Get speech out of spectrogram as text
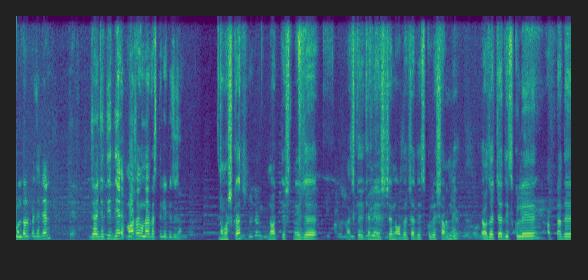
মন্ডল প্রেসিডেন্ট, জয়জ্যোতি দে মহাশয়, ওনার কাছ থেকে কিছু জানব। নমস্কার নর্থ ইস্ট নিউজে আজকে এখানে এসছেন অদরচাঁদ স্কুলের সামনে। অদরচাঁদ স্কুলে আপনাদের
